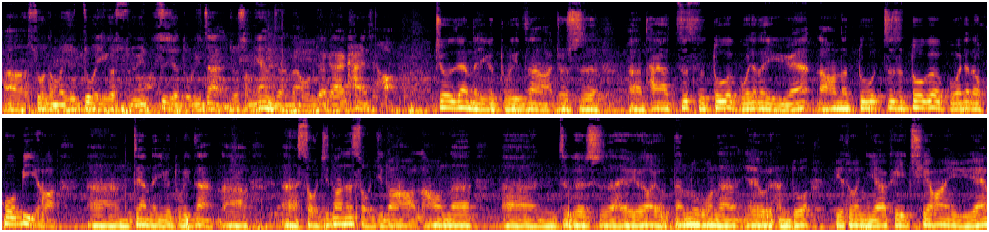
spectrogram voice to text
呃，说怎么去做一个属于自己的独立站，就什么样子的呢？我们再给大家看一下哈，就是这样的一个独立站啊，就是呃，它要支持多个国家的语言，然后呢多支持多个国家的货币哈，嗯，这样的一个独立站。那呃，手机端是手机端哈，然后呢，嗯，这个是还有要有登录功能，要有很多，比如说你要可以切换语言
